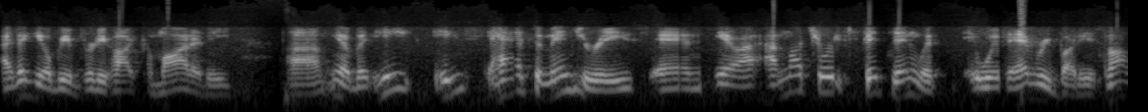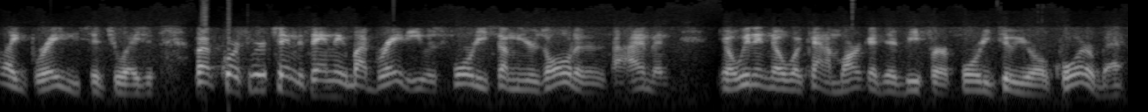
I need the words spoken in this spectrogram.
I think he'll be a pretty hot commodity. Um, you know, but he he's had some injuries, and you know I, I'm not sure he fits in with with everybody. It's not like Brady's situation, but of course we were saying the same thing about Brady. He was 40 some years old at the time, and you know we didn't know what kind of market there'd be for a 42 year old quarterback.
